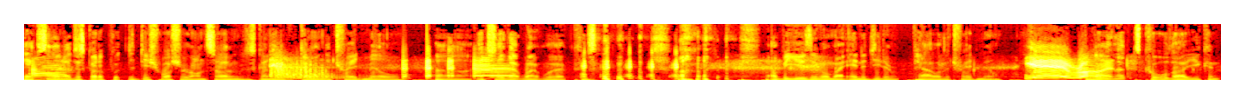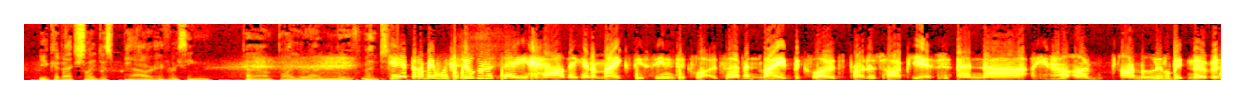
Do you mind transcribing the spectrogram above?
Excellent. Uh, I just got to put the dishwasher on, so I'm just going to go on the treadmill. Uh, actually, that won't work I'll be using all my energy to power the treadmill. Yeah, Well, right. that's cool though. You can you could actually just power everything uh, by your own movement. Yeah, but I mean, we've still got to see how they're going to make this into clothes. They haven't made the clothes prototype yet, and uh, you know, I'm I'm a little bit nervous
